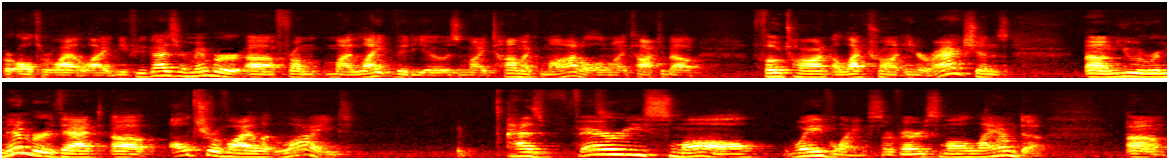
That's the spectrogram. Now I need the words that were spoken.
or ultraviolet light. And if you guys remember uh, from my light videos and my atomic model and when I talked about photon-electron interactions, um, you remember that uh, ultraviolet light has very small wavelengths or very small lambda. Um,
